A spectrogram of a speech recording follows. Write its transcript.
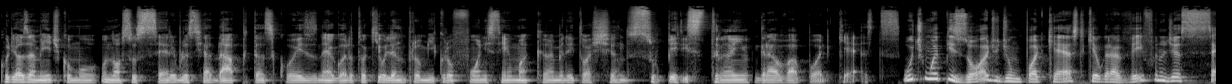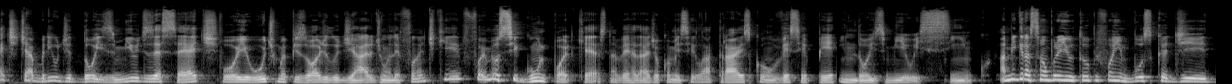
Curiosamente, como o nosso cérebro se adapta às coisas, né? Agora eu tô aqui olhando para o microfone sem uma câmera e tô achando super estranho gravar podcasts. O último episódio de um podcast que eu gravei foi no dia 7 de abril de 2017. Foi o último episódio do Diário de um Elefante, que foi meu segundo podcast. Na verdade, eu comecei lá atrás com o VCP em 2005. A migração para o YouTube foi em busca de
